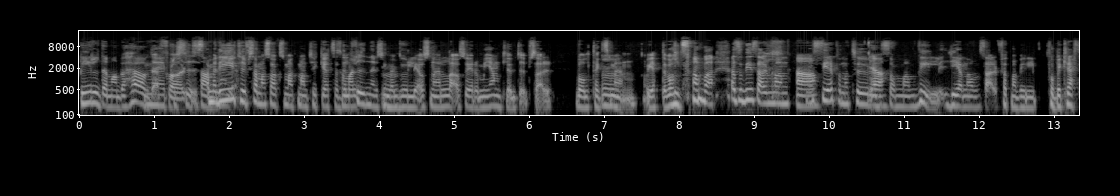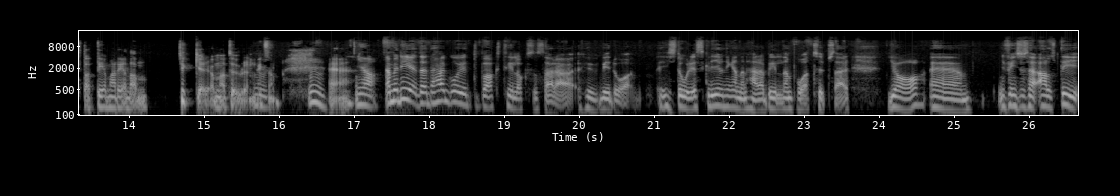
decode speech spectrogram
bilden man behövde Nej, för precis. Samhället. men det är ju typ samma sak som att man tycker att så här, delfiner är så mm. gulliga och snälla och så är de egentligen typ så här våldtäktsmän och jättevåldsamma. Alltså det är så här, man, Ja. man ser på naturen Ja. som man vill genom så här, för att man vill få bekräftat det man redan tycker om naturen. Liksom. Mm. Eh, Ja, ja men det, det, det här går ju tillbaka till också så här, hur vi då historieskrivningen, den här bilden på att typ så här, ja, eh, det finns ju så här alltid,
